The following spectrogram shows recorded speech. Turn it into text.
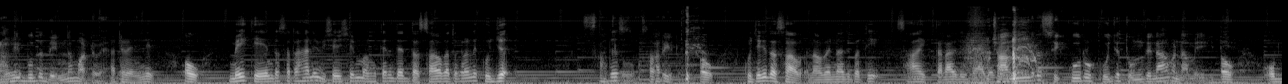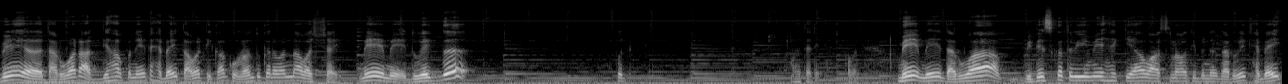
රවි බුද දෙන්න මටව අටවෙන්නේ ඔව්. මේ කේන්ද්‍ර සටහන විශේෂෙන් මහිතන දැ දසාාවගත කරන කුජ. ඔව. කුජෙක දසාාව. නවෙන්නාධිපති සාහික් තරාග චන්ද්‍ර සිකුරු කුජ තුන් දෙනාව නමේ ඔව. ඔබේ දරුවට අධ්‍යාපනයට හැබැයි තව ටිකක් උනන්තු කරවන්න අවශ්‍යයි. මේ මේ දුවෙක්ද? මතට මේ මේ දරුවා විදෙස්කත වීමේ හැකියා වාසනාව තිබෙන දරුවෙක්. හැබැයි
